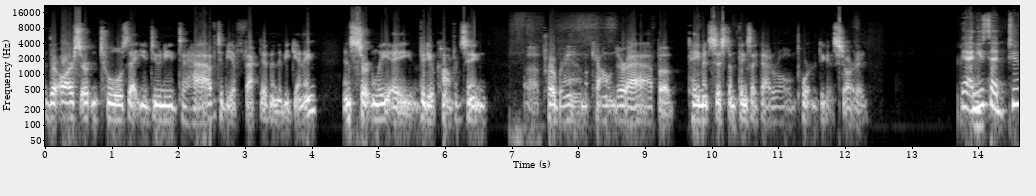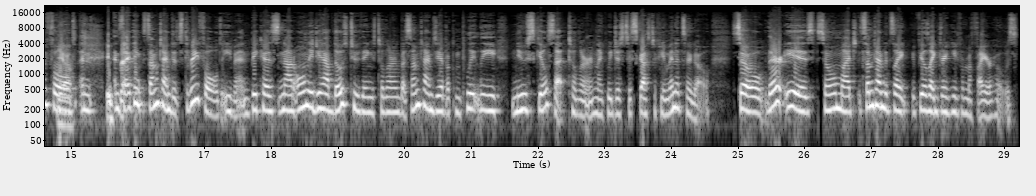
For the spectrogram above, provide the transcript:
there are certain tools that you do need to have to be effective in the beginning. And certainly a video conferencing uh, program, a calendar app, a payment system, things like that are all important to get started. Yeah, and you mm. said twofold, yeah. and and so I think sometimes it's threefold even because not only do you have those two things to learn, but sometimes you have a completely new skill set to learn, like we just discussed a few minutes ago. So there is so much. Sometimes it's like it feels like drinking from a fire hose.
